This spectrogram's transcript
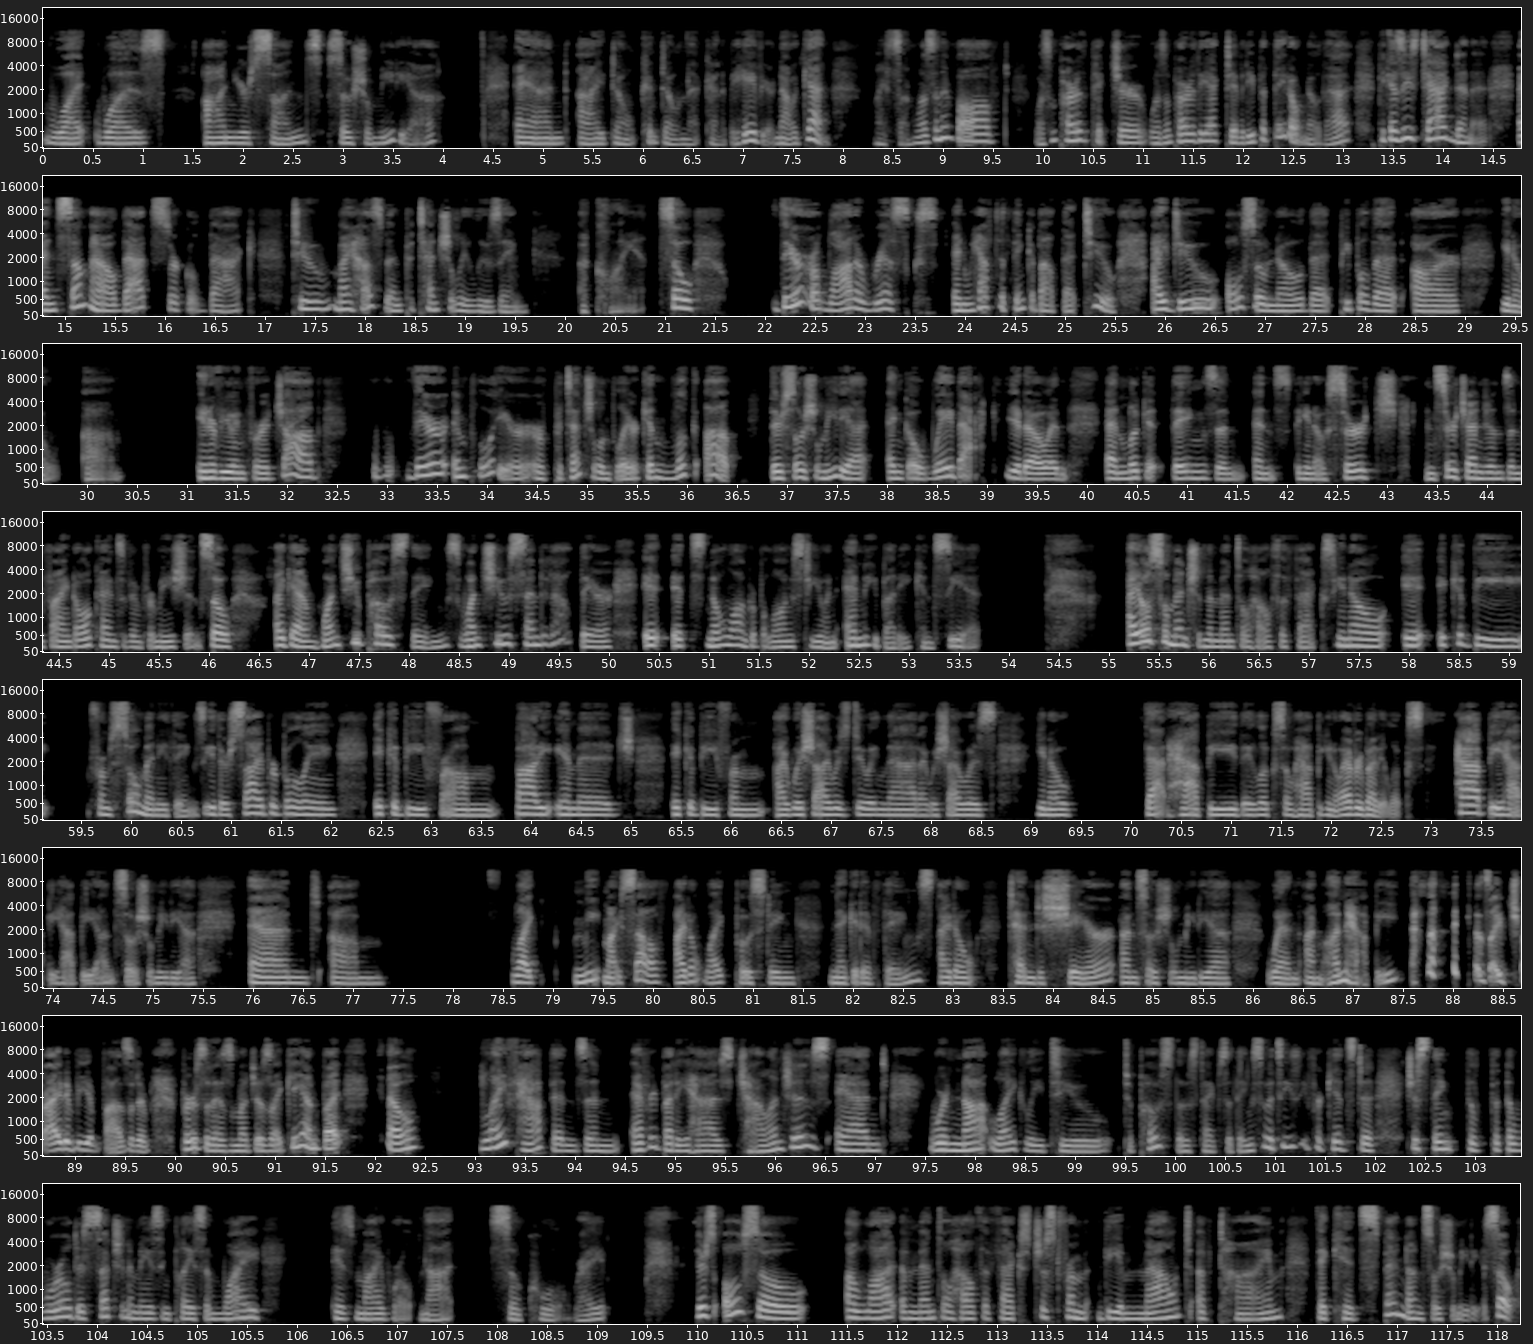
what was on your son's social media and I don't condone that kind of behavior. Now, again, my son wasn't involved, wasn't part of the picture, wasn't part of the activity, but they don't know that because he's tagged in it. And somehow that circled back to my husband potentially losing a client. So there are a lot of risks and we have to think about that too. I do also know that people that are, you know, um, interviewing for a job, their employer or potential employer can look up their social media and go way back, you know, and, and look at things and, and, you know, search in search engines and find all kinds of information. So again, once you post things, once you send it out there, it, it's no longer belongs to you and anybody can see it. I also mentioned the mental health effects. You know, it, it could be from so many things, either cyberbullying, it could be from body image, it could be from, I wish I was doing that. I wish I was, you know, that happy. They look so happy. You know, everybody looks happy, happy, happy on social media. And, um, like me, myself, I don't like posting negative things. I don't tend to share on social media when I'm unhappy. because I try to be a positive person as much as I can. But, you know, life happens and everybody has challenges and we're not likely to, to post those types of things. So it's easy for kids to just think the, that the world is such an amazing place. And why is my world not so cool? Right. There's also a lot of mental health effects just from the amount of time that kids spend on social media. So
